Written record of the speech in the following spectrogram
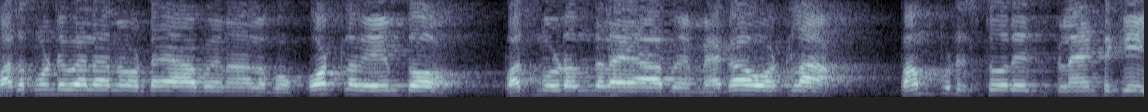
పదకొండు వేల నూట యాభై నాలుగు కోట్ల వ్యయంతో పదమూడు వందల యాభై మెగావాట్ల పంప్డ్ స్టోరేజ్ ప్లాంట్కి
